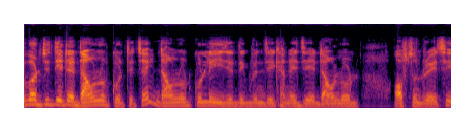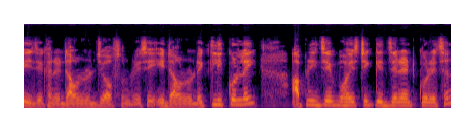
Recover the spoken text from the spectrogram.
এবার যদি এটা ডাউনলোড করতে চাই ডাউনলোড করলে এই যে দেখবেন যেখানে যে ডাউনলোড অপশন রয়েছে এই যেখানে ডাউনলোড যে অপশন রয়েছে এই ডাউনলোডে ক্লিক করলেই আপনি যে ভয়েসটিকে জেনারেট করেছেন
